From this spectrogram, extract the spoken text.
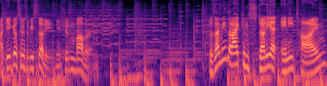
Akihiko seems to be studying. You shouldn't bother him. Does that mean that I can study at any time?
